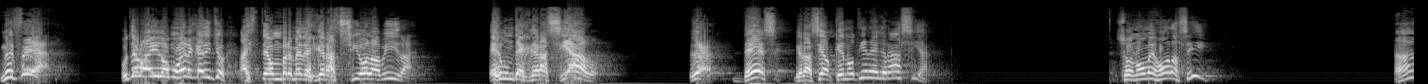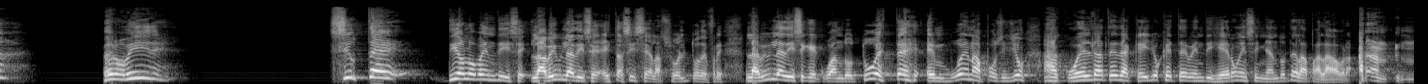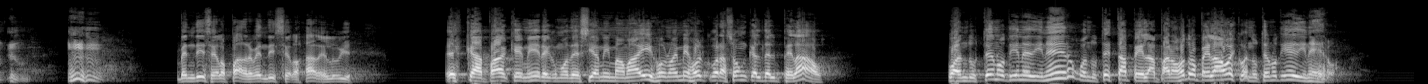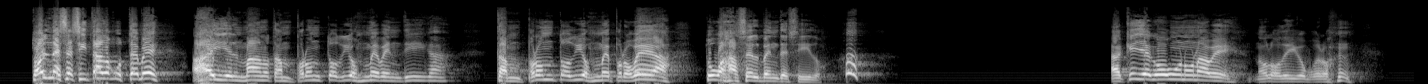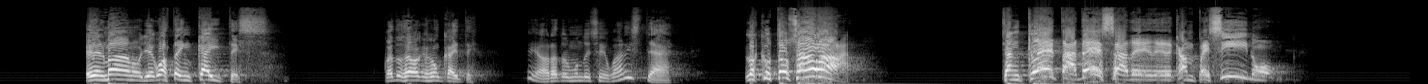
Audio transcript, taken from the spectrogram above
No es fea. Usted no ha oído mujeres que han dicho, a este hombre me desgració la vida. Es un desgraciado. O sea, desgraciado, que no tiene gracia. Sonó mejor así. ¿Ah? Pero mire, si usted Dios lo bendice. La Biblia dice, esta sí se la suelto de frente. La Biblia dice que cuando tú estés en buena posición, acuérdate de aquellos que te bendijeron enseñándote la palabra. bendícelos, Padre, bendícelos, aleluya. Es capaz que, mire, como decía mi mamá, hijo, no hay mejor corazón que el del pelado. Cuando usted no tiene dinero, cuando usted está pelado. Para nosotros pelado es cuando usted no tiene dinero. Todo el necesitado que usted ve, ay hermano, tan pronto Dios me bendiga tan pronto Dios me provea, tú vas a ser bendecido. Aquí llegó uno una vez, no lo digo, pero el hermano llegó hasta en caites. ¿Cuántos saben que son caites? Y ahora todo el mundo dice, what is that? Los que usted usaba. Chancleta de esa, de, de campesino.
